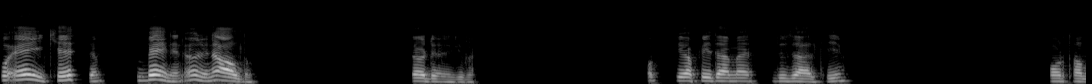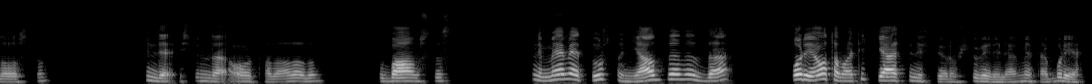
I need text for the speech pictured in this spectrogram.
Bu E'yi kestim. B'nin önüne aldım. Gördüğünüz gibi. Hop şu yapıyı da hemen düzelteyim. Ortalı olsun. Şimdi şunu da ortalı alalım. Bu bağımsız. Şimdi Mehmet Dursun yazdığınızda oraya otomatik gelsin istiyorum şu veriler. Mesela buraya.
